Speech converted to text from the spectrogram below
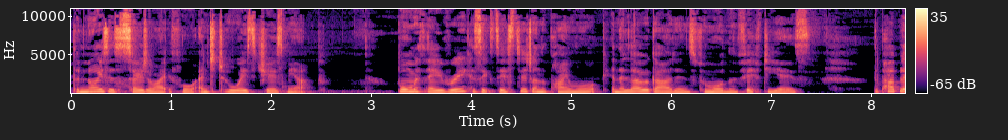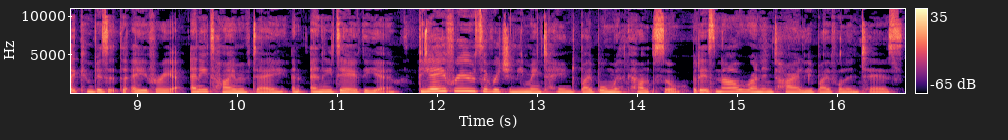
The noise is so delightful and it always cheers me up. Bournemouth Aviary has existed on the Pine Walk in the lower gardens for more than 50 years. The public can visit the aviary at any time of day and any day of the year. The aviary was originally maintained by Bournemouth Council, but is now run entirely by volunteers.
